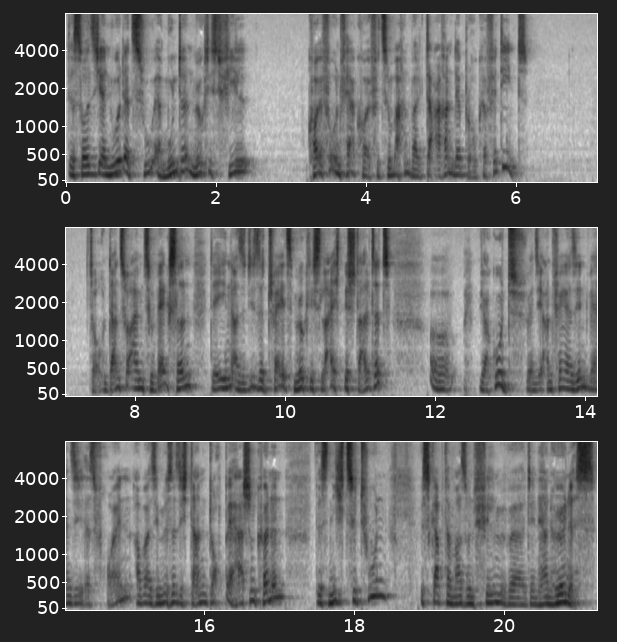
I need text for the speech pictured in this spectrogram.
Das soll sich ja nur dazu ermuntern, möglichst viel Käufe und Verkäufe zu machen, weil daran der Broker verdient. So, und dann zu einem zu wechseln, der Ihnen also diese Trades möglichst leicht gestaltet äh, ja gut, wenn Sie Anfänger sind, werden Sie das freuen, aber Sie müssen sich dann doch beherrschen können, das nicht zu tun. Es gab da mal so einen Film über den Herrn Hoeneß,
